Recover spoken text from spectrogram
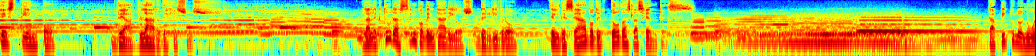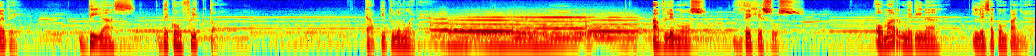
Es tiempo de hablar de Jesús. La lectura sin comentarios del libro El deseado de todas las gentes. Capítulo 9. Días de conflicto. Capítulo 9. Hablemos de Jesús. Omar Medina les acompaña.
